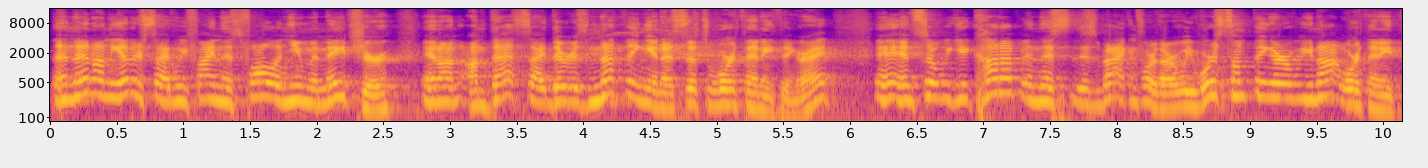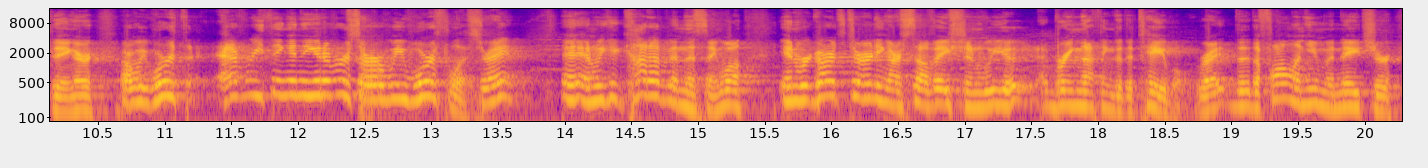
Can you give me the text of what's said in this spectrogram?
And then on the other side, we find this fallen human nature. And on, on that side, there is nothing in us that's worth anything, right? And, and so we get caught up in this, this back and forth. Are we worth something or are we not worth anything? Or are we worth everything in the universe or are we worthless, right? And, and we get caught up in this thing. Well, in regards to earning our salvation, we uh, bring nothing to the table, right? The, the fallen human nature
